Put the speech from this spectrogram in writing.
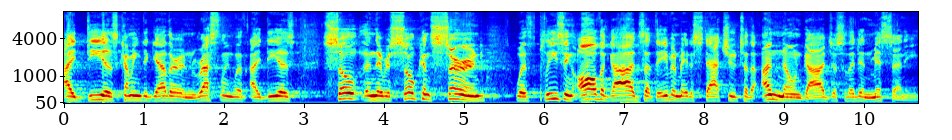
ideas coming together and wrestling with ideas. So, and they were so concerned with pleasing all the gods that they even made a statue to the unknown God just so they didn't miss any.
